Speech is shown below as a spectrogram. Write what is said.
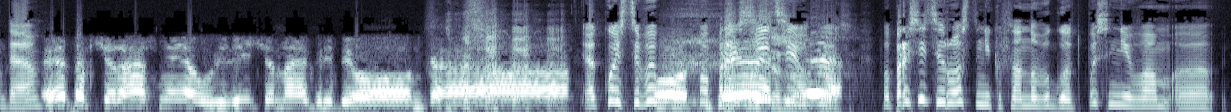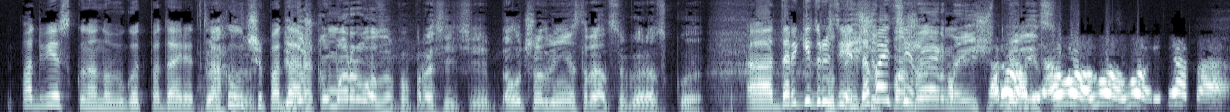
Да. Это вчерашняя увеличенная гребенка. Э, Костя, вы попросите, попросите родственников на Новый год, пусть они вам э, подвеску на Новый год подарят, как Да, лучший подарок. Дедушку Мороза попросите, а лучше администрацию городскую. А, дорогие друзья, вот ищет давайте... пожарные, ищет Алло, милиция. алло, алло, алло, ребята,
